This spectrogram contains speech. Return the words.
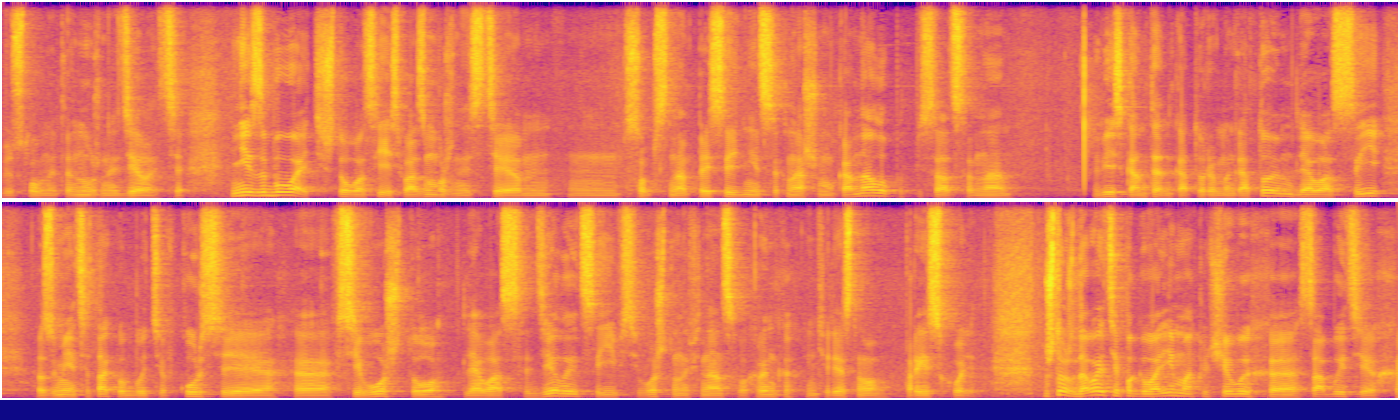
безусловно, это нужно делать. Не забывайте, что у вас есть возможность, эм, собственно, присоединиться к нашему каналу, подписаться на весь контент, который мы готовим для вас. И, разумеется, так вы будете в курсе э, всего, что для вас делается и всего, что на финансовых рынках интересного происходит. Ну что ж, давайте поговорим о ключевых событиях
